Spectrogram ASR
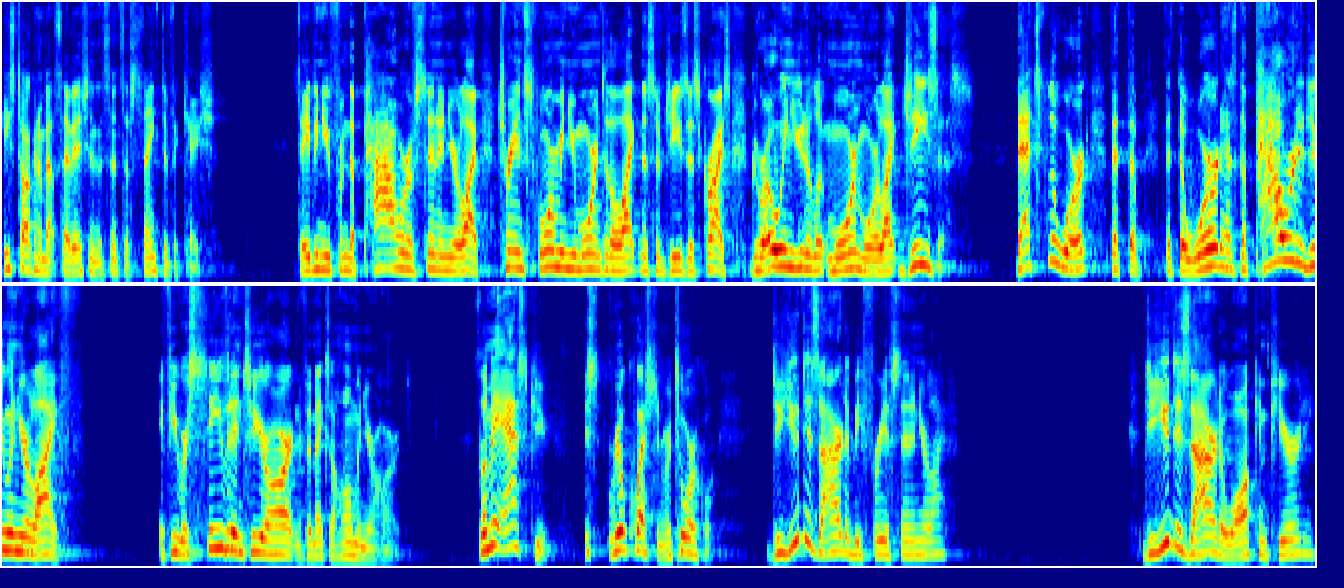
He's talking about salvation in the sense of sanctification, saving you from the power of sin in your life, transforming you more into the likeness of Jesus Christ, growing you to look more and more like Jesus. That's the work that the, that the Word has the power to do in your life if you receive it into your heart and if it makes a home in your heart. So let me ask you, just real question, rhetorical. Do you desire to be free of sin in your life? Do you desire to walk in purity?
